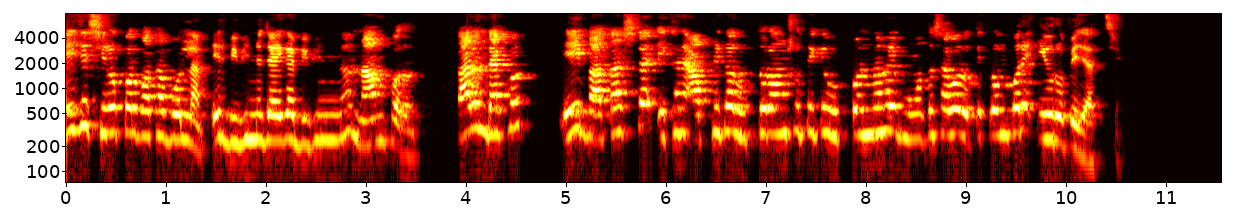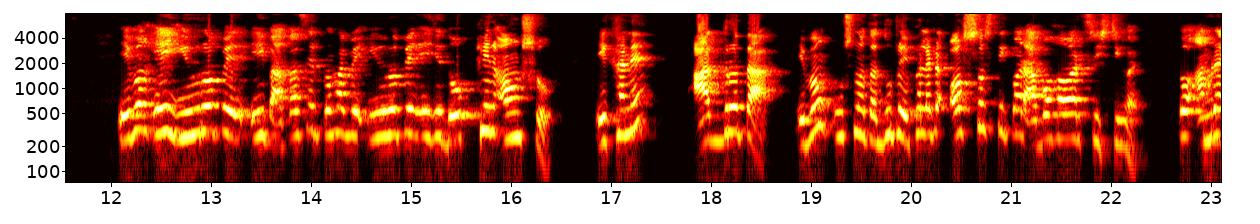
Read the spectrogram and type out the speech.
এই যে শিরোক্ষর কথা বললাম, এর বিভিন্ন জায়গায় বিভিন্ন নামকরণ। কারণ দেখো, এই বাতাসটা এখানে আফ্রিকার উত্তর অংশ থেকে উৎপন্ন হয়ে ভূমধ্যসাগর অতিক্রম করে ইউরোপে যাচ্ছে। এবং এই ইউরোপের, এই বাতাসের প্রভাবে ইউরোপের এই যে দক্ষিণ অংশ, এখানে আর্দ্রতা এবং উষ্ণতা দুটোই ফলে একটা অস্বস্তিকর আবহাওয়ার সৃষ্টি হয়। তো আমরা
